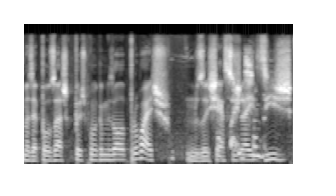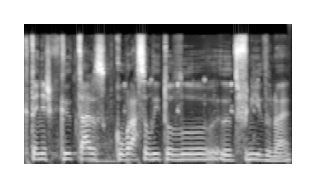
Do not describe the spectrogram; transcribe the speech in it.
mas é para usar depois com uma camisola por baixo. Nos excessos Epá, já são- exige que tenhas que estar com o braço ali todo eh, definido, não é?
